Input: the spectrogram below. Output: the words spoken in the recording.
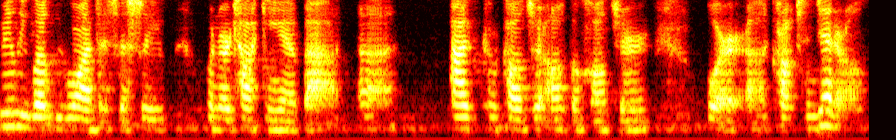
really what we want, especially when we're talking about uh, agriculture, aquaculture, or uh, crops in general.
